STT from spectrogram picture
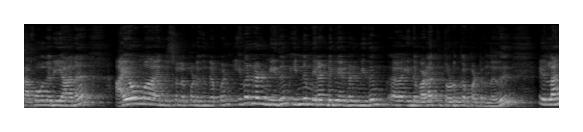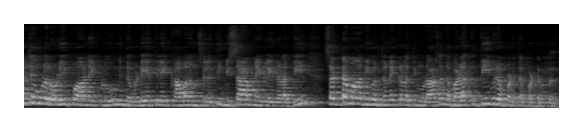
சகோதரியான அயோமா என்று சொல்லப்படுகின்ற பெண் இவர்கள் மீதும் இன்னும் இரண்டு பேர்கள் மீதும் அஹ், இந்த வழக்கு தொடுக்கப்பட்டிருந்தது. லஞ்ச ஊழல் ஒழிப்பு ஆணைக்குழுவும் இந்த விடயத்திலே கவனம் செலுத்தி விசாரணைகளை நடத்தி சட்டமாதிபர் திணைக்களத்தினூடாக இந்த வழக்கு தீவிரப்படுத்தப்பட்டிருந்தது.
